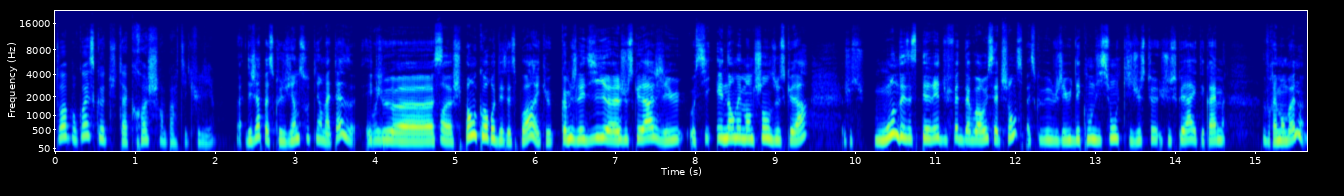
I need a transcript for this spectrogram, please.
Toi, pourquoi est-ce que tu t'accroches en particulier? Bah, déjà parce que je viens de soutenir ma thèse et Oui. que euh, je suis pas encore au désespoir et que comme je l'ai dit euh, jusque-là, j'ai eu aussi énormément de chance jusque-là. Je suis moins désespérée du fait d'avoir eu cette chance parce que j'ai eu des conditions qui juste, jusque-là étaient quand même vraiment bonnes.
